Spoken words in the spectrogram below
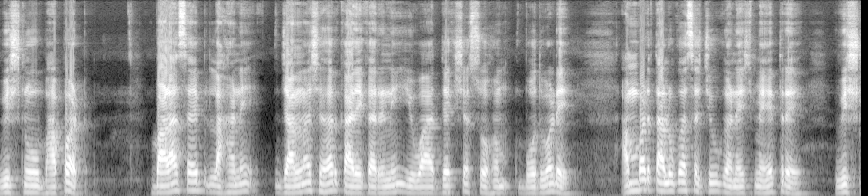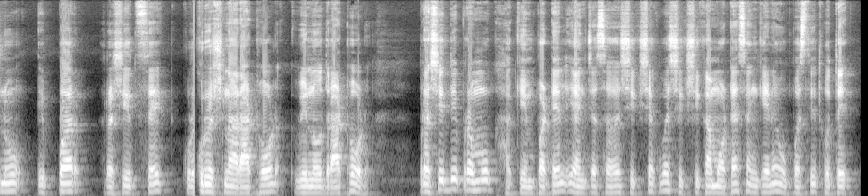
विष्णू भापट बाळासाहेब लहाने जालना शहर कार्यकारिणी युवा अध्यक्ष सोहम बोदवडे अंबड तालुका सचिव गणेश मेहत्रे विष्णू इप्पर रशीद शेख कृष्णा राठोड विनोद राठोड प्रसिद्धी प्रमुख हकीम पटेल यांच्यासह शिक्षक व शिक्षिका मोठ्या संख्येने उपस्थित होते.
